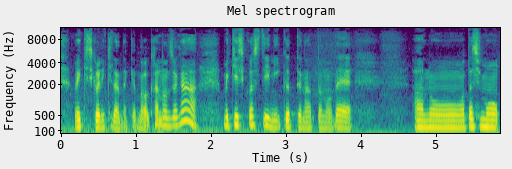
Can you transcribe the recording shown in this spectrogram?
メキシコに来たんだけど、彼女がメキシコシティに行くってなったので、あのー、私も、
